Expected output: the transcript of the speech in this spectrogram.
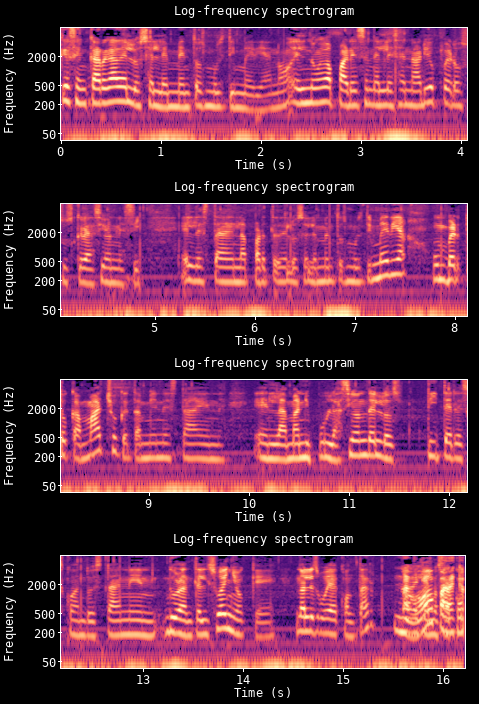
que se encarga de los elementos multimedia, ¿no? Él no aparece en el escenario, pero sus creaciones sí. Él está en la parte de los elementos multimedia. Humberto Camacho, que también está en, en la manipulación de los títeres cuando están en durante el sueño, que no les voy a contar. No, para que, nos para que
